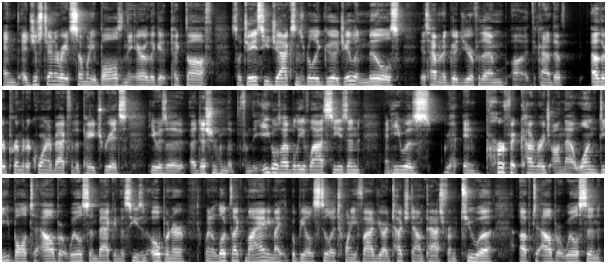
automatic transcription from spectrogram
and it just generates so many balls in the air that get picked off. So JC Jackson's really good. Jalen Mills is having a good year for them. Uh, kind of the other perimeter cornerback for the Patriots. He was a addition from the from the Eagles, I believe, last season, and he was in perfect coverage on that one deep ball to Albert Wilson back in the season opener when it looked like Miami might be able to steal a 25 yard touchdown pass from Tua up to Albert Wilson.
